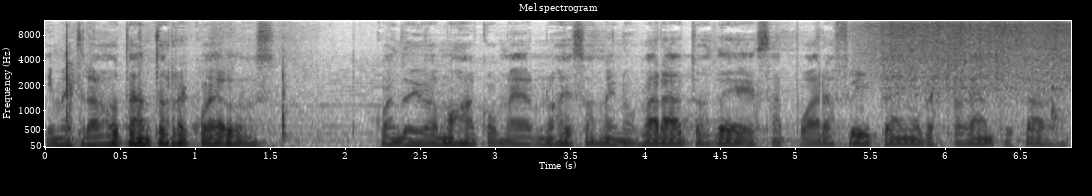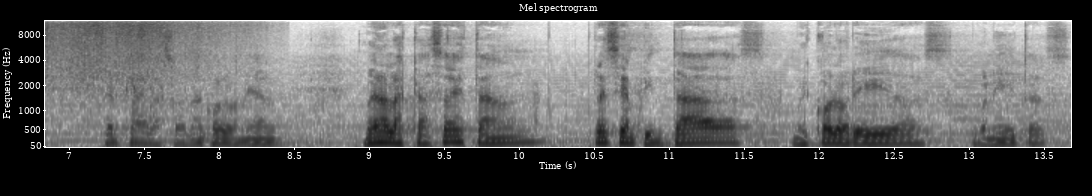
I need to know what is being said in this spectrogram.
y me trajo tantos recuerdos. Cuando íbamos a comernos esos menús baratos de zapuara frita en el restaurante, ¿sabes? Cerca de la zona colonial. Bueno, las casas están recién pintadas, muy coloridas, bonitas.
